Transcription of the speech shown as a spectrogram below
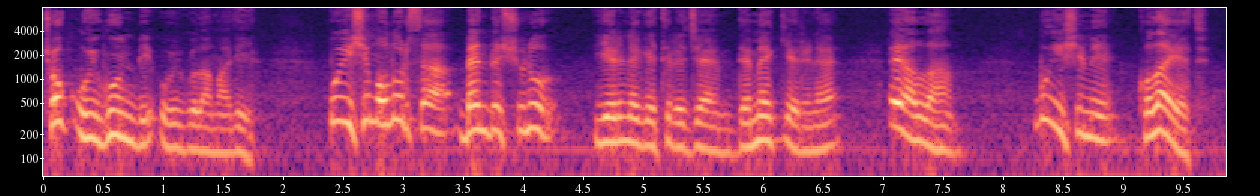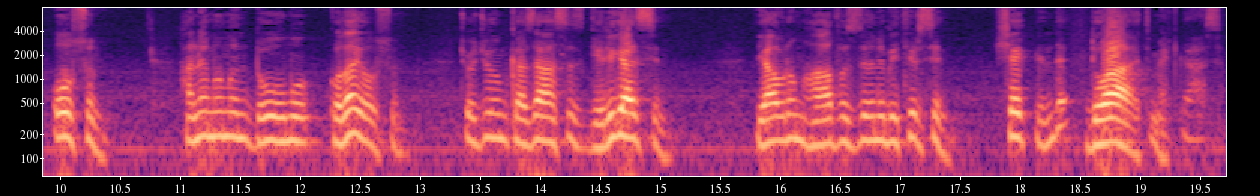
Çok uygun bir uygulama değil. Bu işim olursa ben de şunu yerine getireceğim demek yerine ey Allah'ım bu işimi kolay et, olsun. Hanımımın doğumu kolay olsun. Çocuğum kazasız geri gelsin. Yavrum hafızlığını bitirsin şeklinde dua etmek lazım.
